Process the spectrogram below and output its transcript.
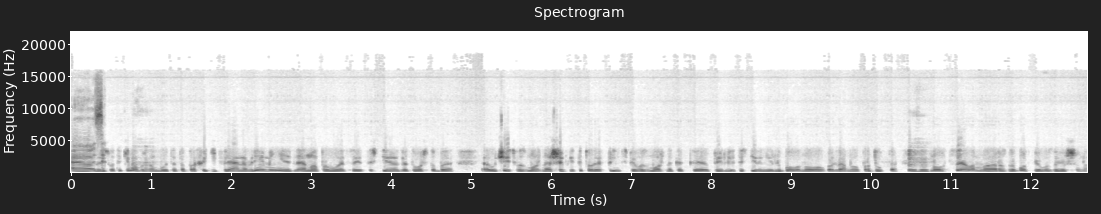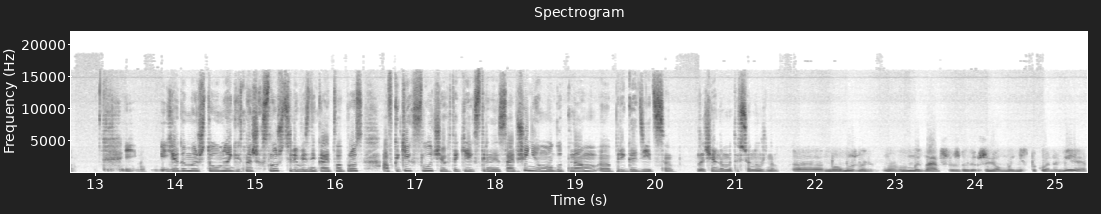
А, то за... есть вот таким ага. образом будет это проходить в реальном времени. Оно проводится и тестирование для того, чтобы э, учесть возможные ошибки, которые, в принципе, возможны как при тестировании любого нового программного продукта. Угу но в целом э, разработка его завершена. Я думаю, что у многих наших слушателей возникает вопрос, а в каких случаях такие экстренные сообщения могут нам э, пригодиться? Зачем нам это все нужно? Э, ну, нужно, ну, мы знаем, что живем мы в неспокойном мире,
